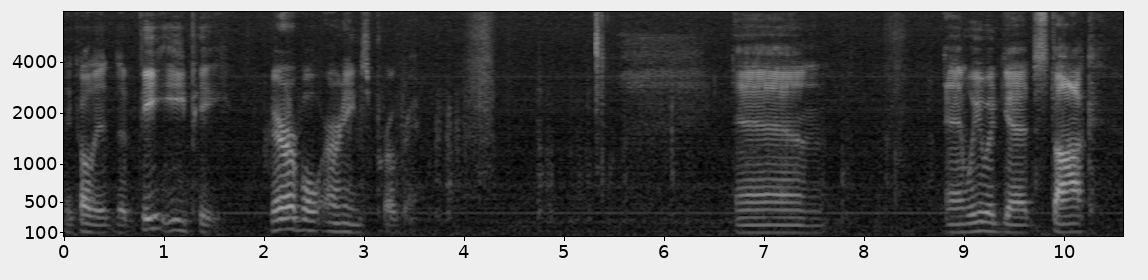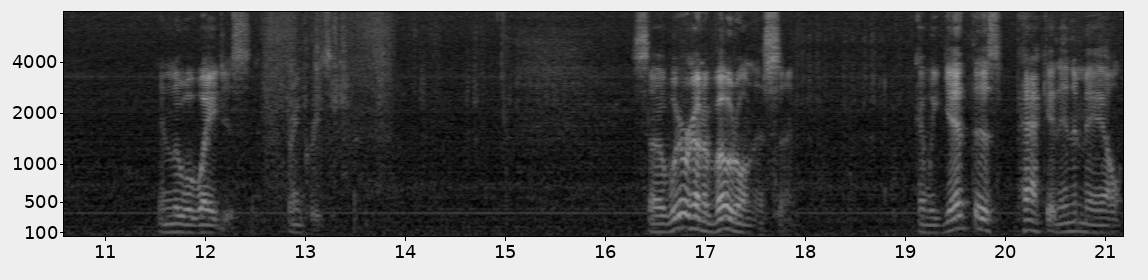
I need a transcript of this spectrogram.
they called it the VEP, Variable Earnings Program. And, and we would get stock in lieu of wages for increases. So we were gonna vote on this thing. And we get this packet in the mail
